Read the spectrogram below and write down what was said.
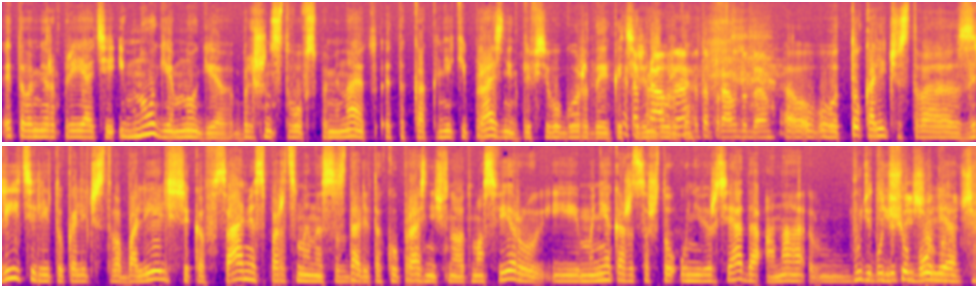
этого мероприятия. И многие-многие, большинство вспоминают это как некий праздник для всего города Екатеринбурга. Это правда, это правда да. Э, вот, то количество зрителей, то количество болельщиков, сами спортсмены создали такую праздничную атмосферу, и мне кажется, что универсиада, она будет, будет еще, еще более круче.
